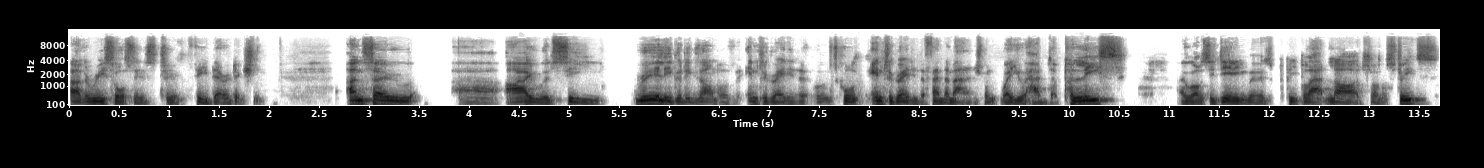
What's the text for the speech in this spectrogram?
uh, the resources to feed their addiction. And so uh, I would see really good examples of integrated, what's called integrated offender management, where you had the police, who obviously dealing with people at large on the streets,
